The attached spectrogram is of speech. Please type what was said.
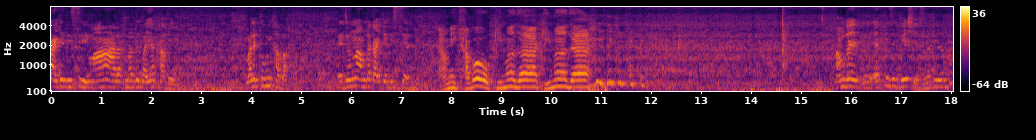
কাইটে দিচ্ছি। মা আর আপনাদের ভাইয়া খাবে। মানে তুমি খাবা। এই জন্য আমটা কাইটে দিচ্ছি আর কি। আমি খাব? কি মজা কি মজা। আমটা এক কেজি বেশি আছে নাকি এরকম?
